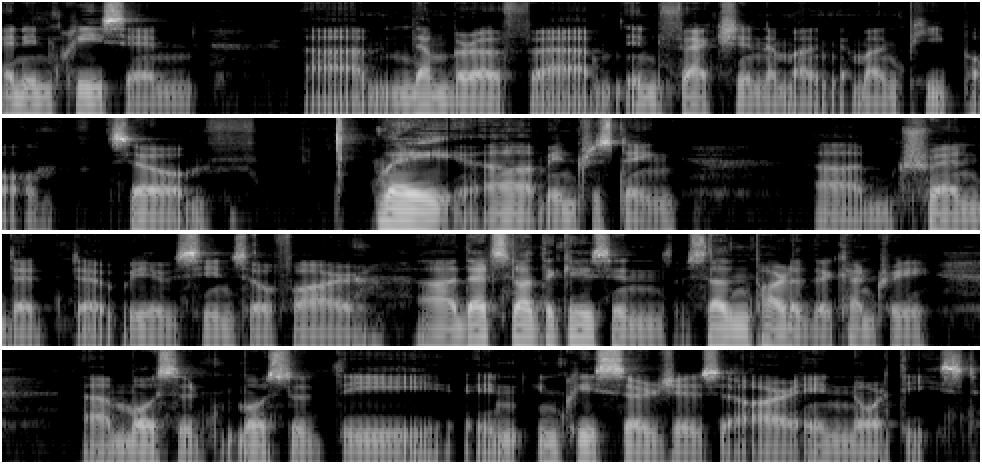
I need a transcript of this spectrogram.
an increase in um, number of um, infection among among people. So very um, interesting um, trend that we have seen so far. Uh, that's not the case in the southern part of the country. Uh, most of most of the in, increased surges are in northeast.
